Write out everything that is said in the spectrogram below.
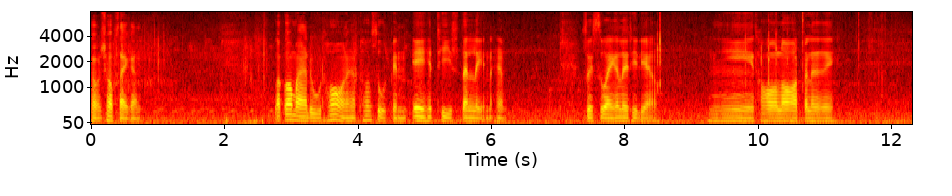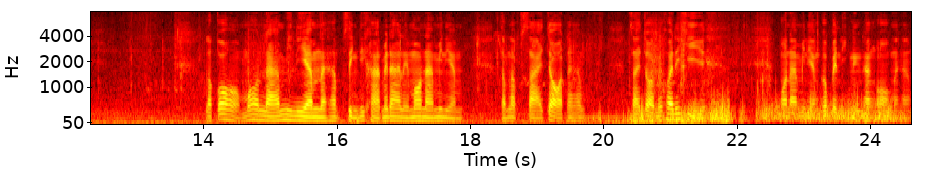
เขาชอบใส่กัน แล้วก็มาดูท่อนะครับ ท่อสูตรเป็น AHT Stainless นะครับ สวยๆกันเลยทีเดียว นี่ท่อรอดไปเลย แล้วก็หม้อน้ำมีเนียมนะครับ สิ่งที่ขาดไม่ได้เลยหม้อน้ำมีเนียมสำหรับสายจอดนะครับ สายจอดไม่ค่อยได้ขี่หม้อน้ำมีเนียมก็เป็นอีกหนึ่งทางออกนะครับ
